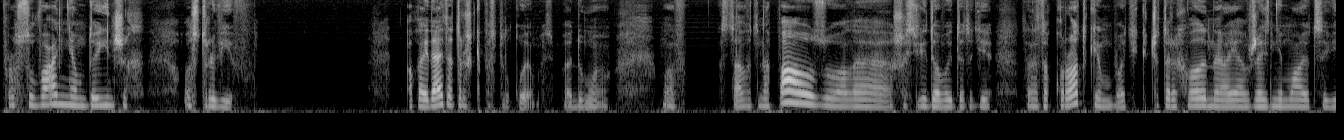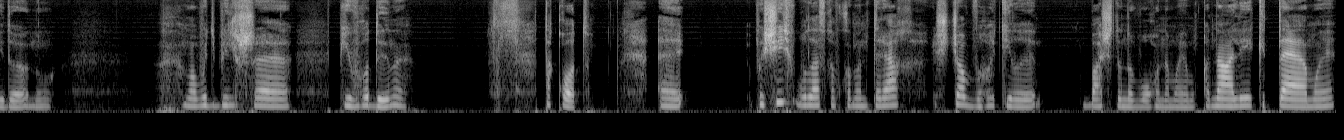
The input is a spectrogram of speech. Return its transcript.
просуванням до інших островів. Окей, дайте трошки поспілкуємось. бо Я думаю, мав ставити на паузу, але щось відео вийде тоді занадто коротким, бо тільки 4 хвилини, а я вже знімаю це відео, ну. Мабуть, більше півгодини. Так от. Е, пишіть, будь ласка, в коментарях, що б ви хотіли бачити нового на моєму каналі, які теми,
